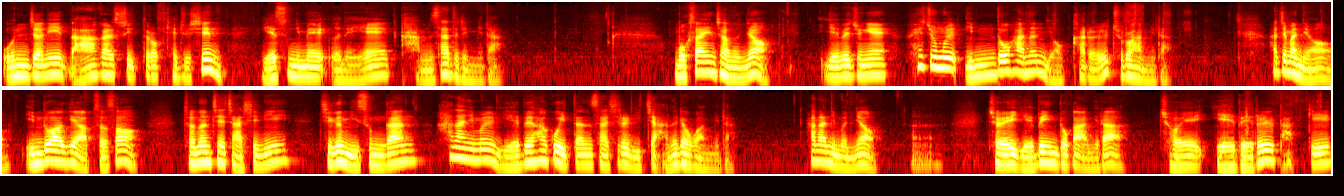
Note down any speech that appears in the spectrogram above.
온전히 나아갈 수 있도록 해주신 예수님의 은혜에 감사드립니다. 목사인 저는요, 예배 중에 회중을 인도하는 역할을 주로 합니다. 하지만요, 인도하기에 앞서서 저는 제 자신이 지금 이 순간 하나님을 예배하고 있다는 사실을 잊지 않으려고 합니다. 하나님은요, 어, 저의 예배 인도가 아니라 저의 예배를 받기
